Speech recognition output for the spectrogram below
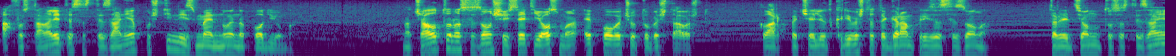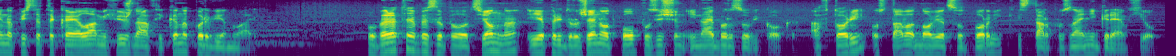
а в останалите състезания почти неизменно е на подиума. Началото на сезон 68 е повече от обещаващо. Кларк печели откриващата гран при за сезона. Традиционното състезание на пистата Каелами в Южна Африка на 1 януари. Победата е безапелационна и е придружена от пол позишън и най-бърза обиколка, а втори остава новият съотборник и стар познайник Греъм Хил –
